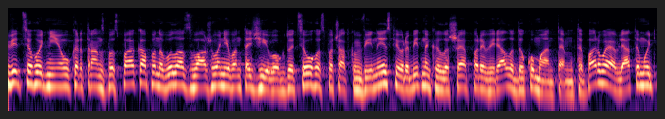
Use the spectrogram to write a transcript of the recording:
Від сьогодні Укртрансбезпека поновила зважування вантажівок. До цього з початком війни співробітники лише перевіряли документи. Тепер виявлятимуть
